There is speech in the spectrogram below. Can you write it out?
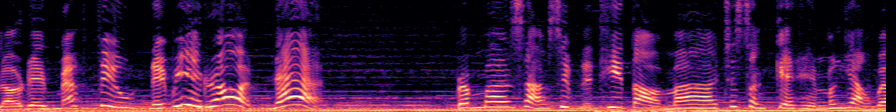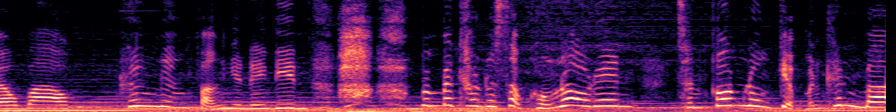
ลอเรนแม็กฟิลในไม่รอดแน่ประมาณ 30 นาทีต่อมาฉันสังเกตเห็นบางอย่างแวววาวครึ่งหนึ่งฝังอยู่ในดิน มันเป็นโทรศัพท์ของโลเรน ฉันก้มลงเก็บมันขึ้นมา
